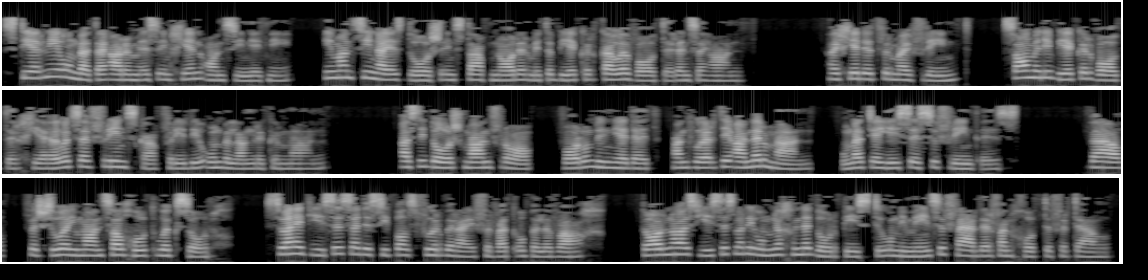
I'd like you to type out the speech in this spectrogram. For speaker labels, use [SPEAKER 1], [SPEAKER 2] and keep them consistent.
[SPEAKER 1] Steer niet omdat hij arm is en geen aansien het nie. Iemand sien hij is doors en stap nader met de beker koude water in zijn hand. Hij geeft dit voor mijn vriend. Saam met die beker water gee hy ook sy vriendskap vir die onbelangrijke man. Als die doorsman vraagt, waarom doen je dit, antwoordt die ander man, omdat jy Jezus' vriend is. Wel, zo so iemand zal God ook zorg. So het Jezus sy disciples voorbereid voor wat op hulle wacht. Daarna is Jezus naar die omliggende dorpies toe om die mensen verder van God te vertellen.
